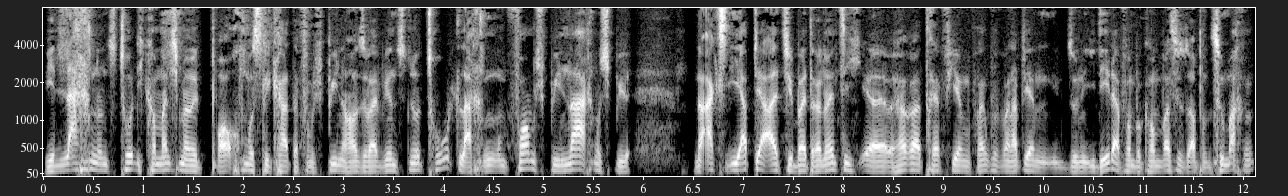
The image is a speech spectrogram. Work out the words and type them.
Wir lachen uns tot. Ich komme manchmal mit Bauchmuskelkater vom Spiel nach Hause, weil wir uns nur tot lachen und vorm Spiel, nach dem Spiel. Na Axel, ihr habt ja, als wir bei 390 äh, Hörertreff hier in Frankfurt waren, habt ihr so eine Idee davon bekommen, was wir so ab und zu machen.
